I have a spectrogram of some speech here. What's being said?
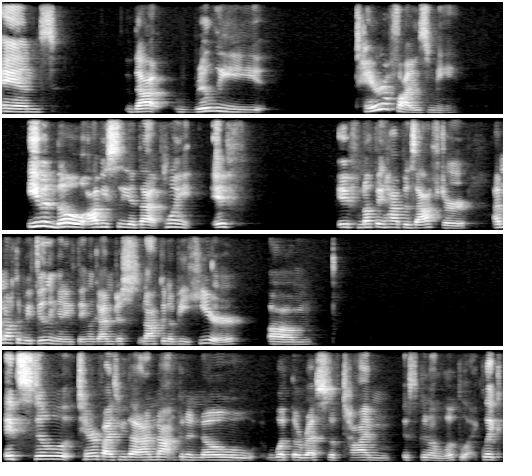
And that really terrifies me. Even though obviously at that point if if nothing happens after, I'm not to be feeling anything. Like I'm just not to be here. Um, it still terrifies me that I'm not gonna know what the rest of time is gonna look like. Like,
